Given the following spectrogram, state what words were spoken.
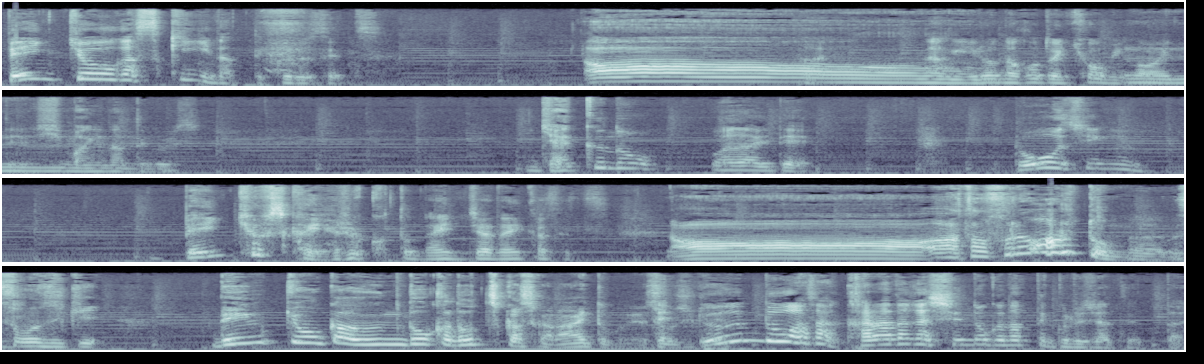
勉強が好きになってくる説。あー、なんかいろんなことに興味が湧いてうん暇になってくるし逆の話題で老人勉強しかやることないんじゃないか説。あーあそれはあると思う、うん。正直。勉強か運動かどっちかしかないと思うね正で直。運動はさ体がしんどくなってくるじゃん絶対。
